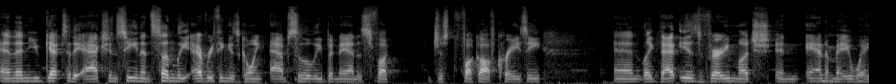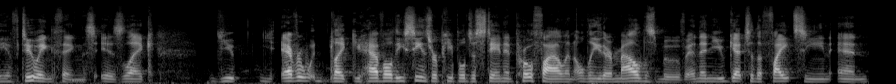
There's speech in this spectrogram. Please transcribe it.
and then you get to the action scene, and suddenly everything is going absolutely bananas, fuck, just fuck off crazy, and like that is very much an anime way of doing things. Is like you, you ever like you have all these scenes where people just stand in profile and only their mouths move, and then you get to the fight scene and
